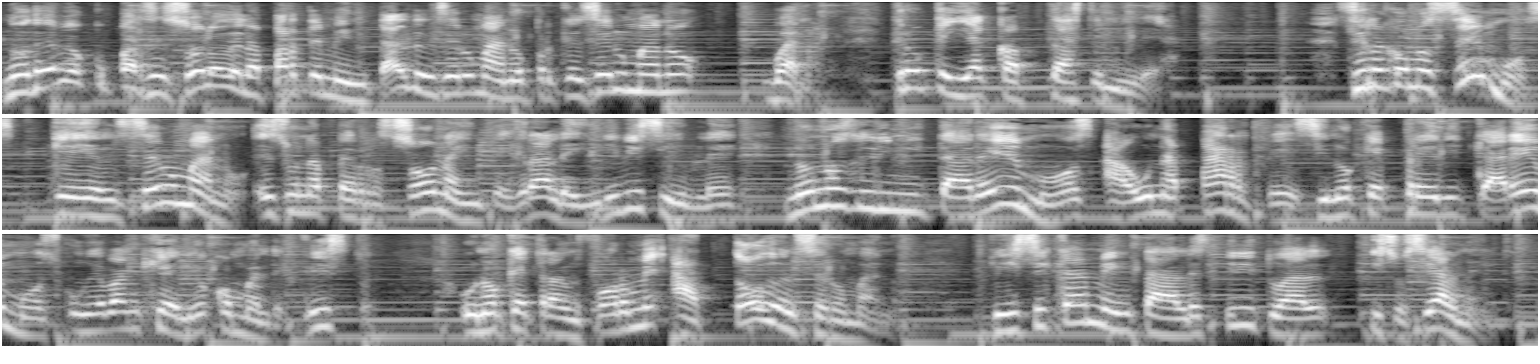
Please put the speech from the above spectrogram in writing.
No debe ocuparse solo de la parte mental del ser humano, porque el ser humano, bueno, creo que ya captaste mi idea. Si reconocemos que el ser humano es una persona integral e indivisible, no nos limitaremos a una parte, sino que predicaremos un evangelio como el de Cristo, uno que transforme a todo el ser humano, física, mental, espiritual y socialmente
